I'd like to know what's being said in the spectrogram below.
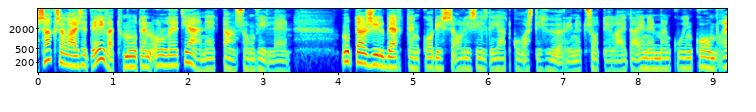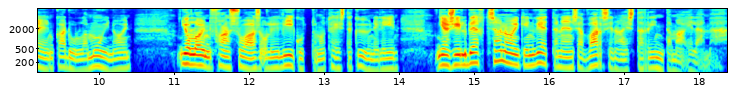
Saksalaiset eivät muuten olleet jääneet tanssun Villeen, mutta Gilberten kodissa oli silti jatkuvasti hyörinyt sotilaita enemmän kuin Combreen kadulla muinoin, jolloin François oli liikuttunut heistä kyyneliin, ja Gilbert sanoinkin viettäneensä varsinaista rintamaelämää.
